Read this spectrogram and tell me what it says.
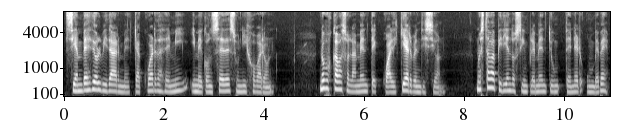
Si en vez de olvidarme te acuerdas de mí y me concedes un hijo varón. No buscaba solamente cualquier bendición. No estaba pidiendo simplemente tener un bebé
